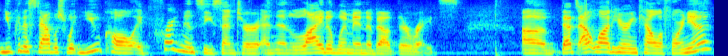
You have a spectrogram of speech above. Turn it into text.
you can establish what you call a pregnancy center and then lie to women about their rights. Um, that's outlawed here in California.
